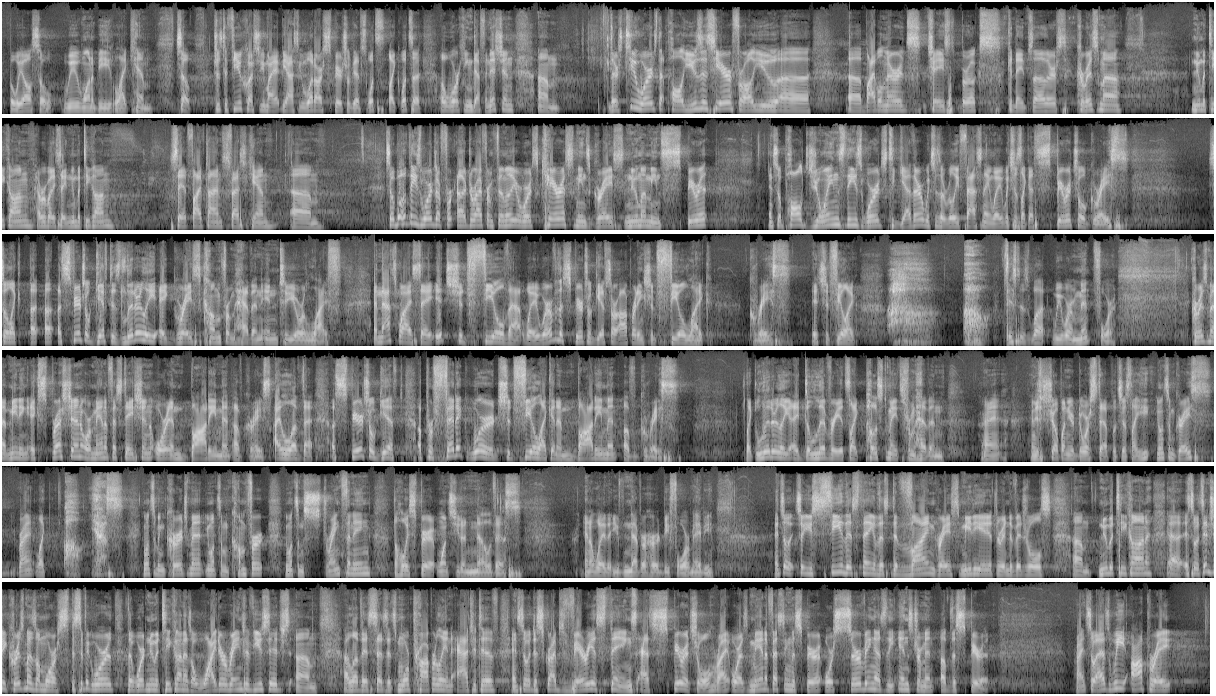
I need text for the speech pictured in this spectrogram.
but we also we want to be like him. So, just a few questions you might be asking, what are spiritual gifts? What's like what's a, a working definition? Um, there's two words that Paul uses here for all you uh, uh, Bible nerds, Chase, Brooks, could name some others. Charisma, Pneumatikon. Everybody say pneumatikon. Say it five times as fast as you can. Um, so both these words are for, uh, derived from familiar words. Charis means grace, pneuma means spirit. And so Paul joins these words together, which is a really fascinating way, which is like a spiritual grace. So, like a, a, a spiritual gift is literally a grace come from heaven into your life. And that's why I say it should feel that way. Wherever the spiritual gifts are operating, should feel like grace. It should feel like, oh, oh, this is what we were meant for. Charisma meaning expression or manifestation or embodiment of grace. I love that. A spiritual gift, a prophetic word should feel like an embodiment of grace. Like literally a delivery. It's like Postmates from heaven, right? And just show up on your doorstep with just like, you want some grace, right? Like, oh, yes. You want some encouragement? You want some comfort? You want some strengthening? The Holy Spirit wants you to know this in a way that you've never heard before, maybe. And so, so you see this thing of this divine grace mediated through individuals. Um, pneumatikon, uh, so it's interesting, charisma is a more specific word. The word pneumatikon has a wider range of usage. Um, I love this, it says it's more properly an adjective. And so it describes various things as spiritual, right? Or as manifesting the Spirit or serving as the instrument of the Spirit. Right? So as we operate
